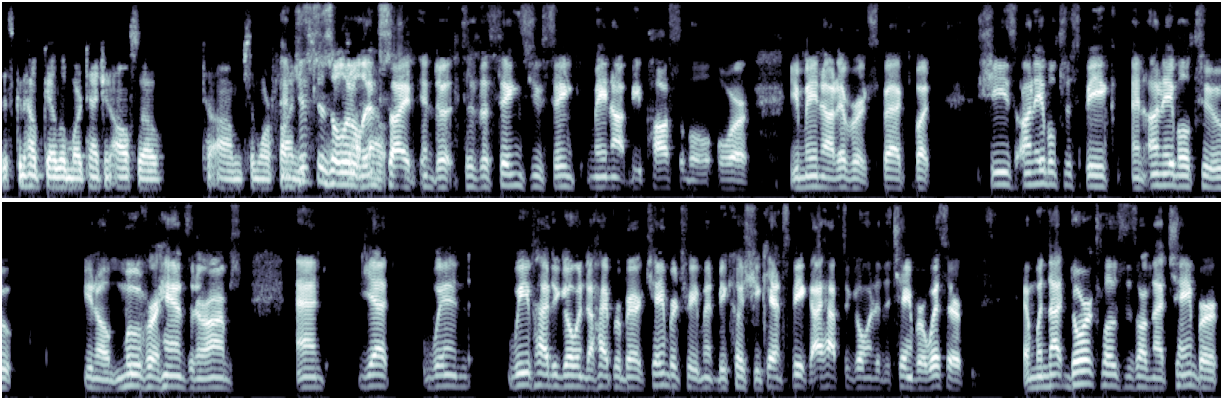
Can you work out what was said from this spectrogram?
this can help get a little more attention also to um some more fun. And just as a little insight out. into to the things you think may not be possible or you may not ever expect, but she's unable to speak and unable to, you know, move her hands and her arms, and yet when we've had to go into hyperbaric chamber treatment because she can't speak. I have to go into the chamber with her. And when that door closes on that chamber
